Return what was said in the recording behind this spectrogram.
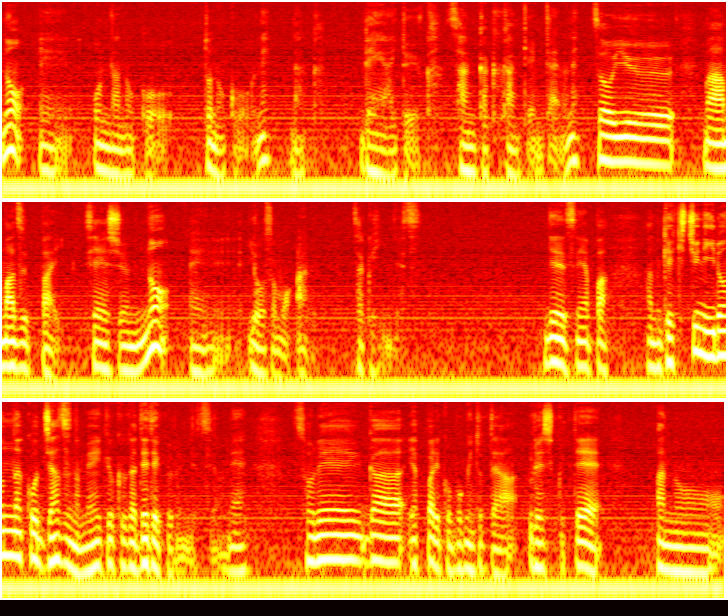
の、えー、女の子とのこうねなんか恋愛というか三角関係みたいなねそういう、まあ、甘酸っぱい青春の、えー、要素もある作品です。でですねやっぱあの劇中にいろんなこうジャズの名曲が出てくるんですよね。それがやっぱりこう僕にとっては嬉しくてあの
